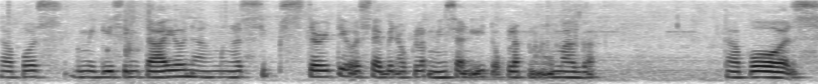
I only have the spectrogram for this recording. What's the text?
Tapos gumigising tayo ng mga 6.30 o 7 o'clock, minsan 8 o'clock ng umaga. Tapos,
